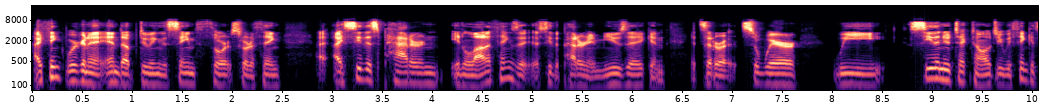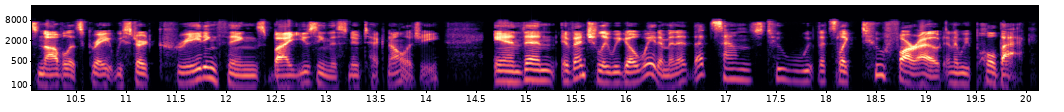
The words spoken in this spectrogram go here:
I think we're going to end up doing the same sort sort of thing. I, I see this pattern in a lot of things. I, I see the pattern in music and et cetera. So where we see the new technology, we think it's novel, it's great. We start creating things by using this new technology, and then eventually we go, wait a minute, that sounds too, that's like too far out, and then we pull back.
